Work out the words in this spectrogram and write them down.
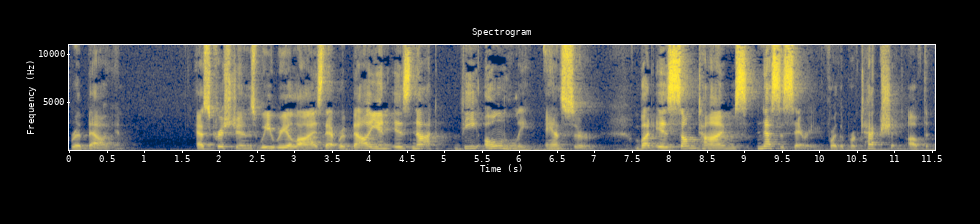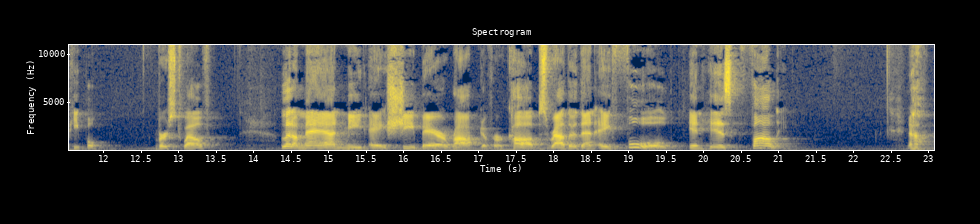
rebellion. As Christians, we realize that rebellion is not the only answer, but is sometimes necessary for the protection of the people. Verse 12 let a man meet a she bear robbed of her cubs rather than a fool in his folly. Now,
